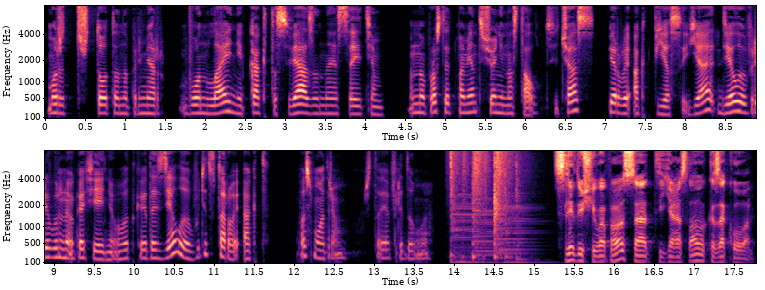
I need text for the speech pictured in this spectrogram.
может что-то, например, в онлайне как-то связанное с этим. Но просто этот момент еще не настал. Сейчас первый акт пьесы. Я делаю прибыльную кофейню. Вот когда сделаю, будет второй акт. Посмотрим, что я придумаю. Следующий вопрос от Ярослава Казакова.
